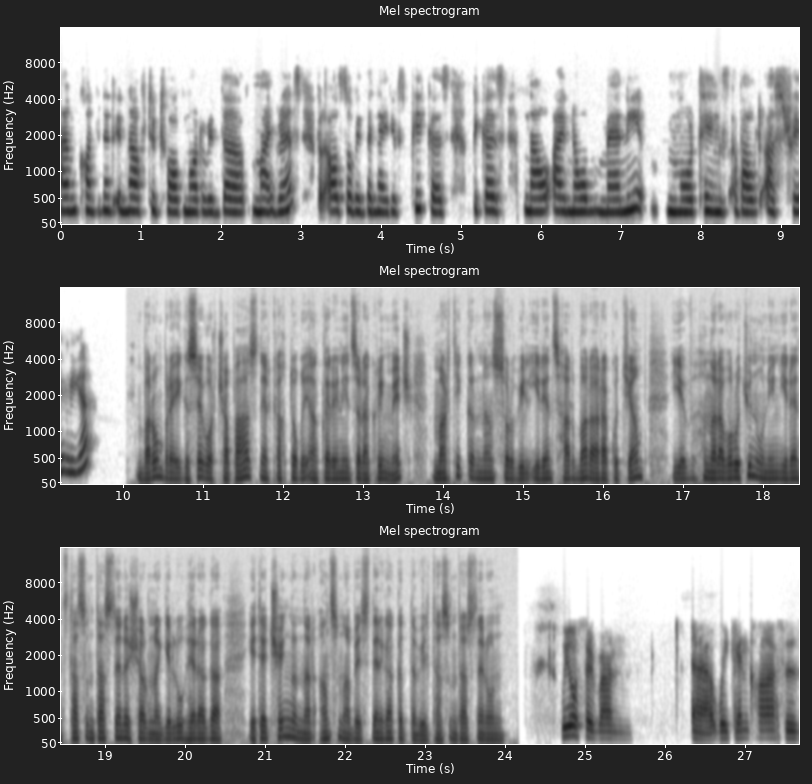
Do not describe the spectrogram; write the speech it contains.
I'm confident enough to talk not with the migrants but also with the native speakers because now I know many more things about Australia. Բարոն Բրեյգսը որ չափահաս ներքախտողի անկլերենի ծրագրի մեջ մարտիկ կրնան սորվիլ իրենց հարմար արակությամբ եւ հնարավորություն ունին իրենց դասընթացները շարունակելու հերագա, եթե չեն գնար անցնաբես ներկա գտնվել դասընթացներուն We also run uh, weekend classes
